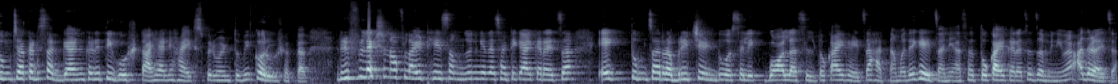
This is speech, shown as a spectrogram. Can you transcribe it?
तुमच्याकडे सगळ्यांकडे ती गोष्ट आहे आणि हा एक्सपेरिमेंट तुम्ही करू शकतात रिफ्लेक्शन ऑफ लाइट हे समजून घेण्यासाठी काय करायचं? एक तुमचा रबरी चेंडू असेल एक बॉल असेल तो काय घ्यायचा? हातामध्ये घ्यायचा आणि असं तो काय करायचा? जमिनीवर आदळायचा.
